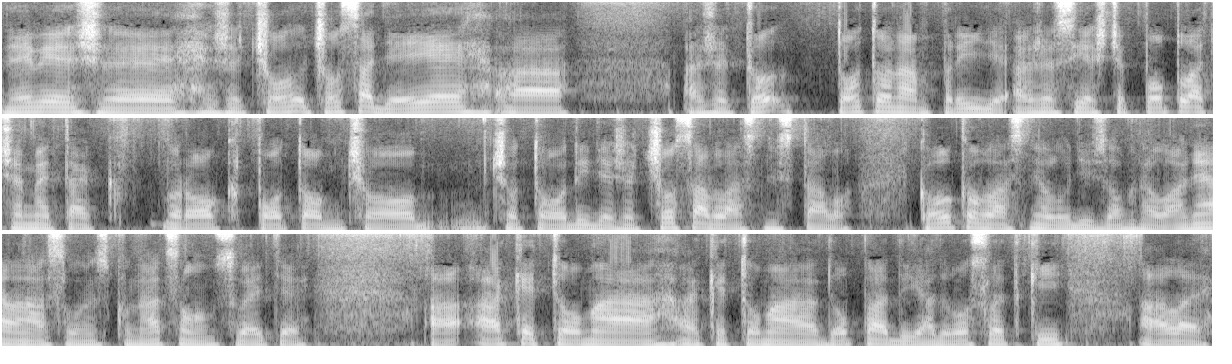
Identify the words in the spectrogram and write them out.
nevie, že, že čo, čo sa deje a, a že to, toto nám príde a že si ešte poplačeme tak rok po tom, čo, čo to odíde, že čo sa vlastne stalo, koľko vlastne ľudí zomrelo a nielen na Slovensku, na celom svete a aké to má, aké to má dopady a dôsledky, ale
